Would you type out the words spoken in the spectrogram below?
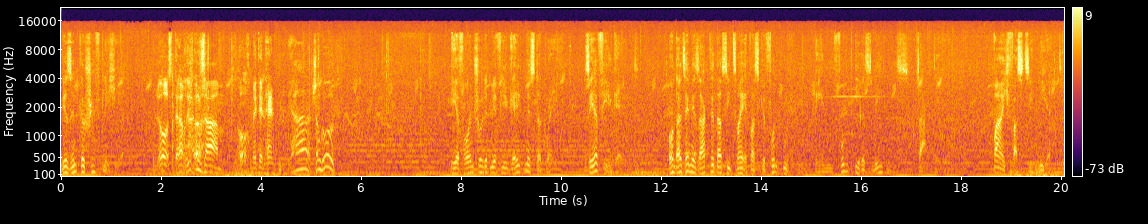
Wir sind geschäftlich hier. Los, darüber. Langsam. Hoch mit den Händen. Ja, schon gut. Ihr Freund schuldet mir viel Geld, Mr. Drake. Sehr viel Geld. Und als er mir sagte, dass Sie zwei etwas gefunden hätten, den Fund Ihres Lebens, sagte er, war ich fasziniert.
